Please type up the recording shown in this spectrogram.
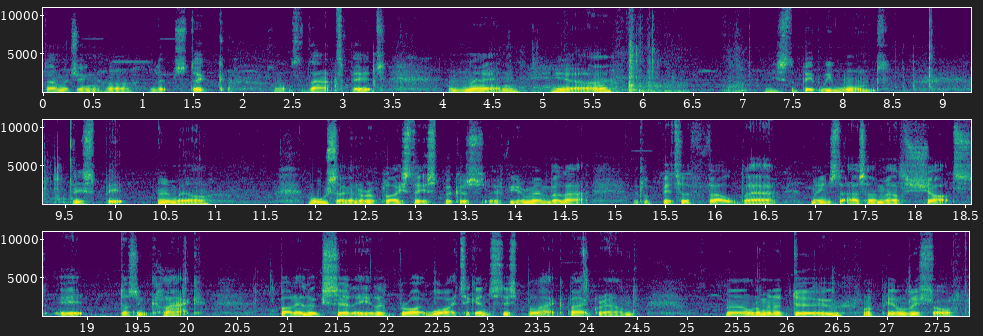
damaging her lipstick, that's that bit. And then here is the bit we want. This bit, there we are. I'm also going to replace this because if you remember that little bit of felt there means that as her mouth shuts it doesn't clack but it looks silly it looks bright white against this black background now what I'm going to do I'll peel this off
